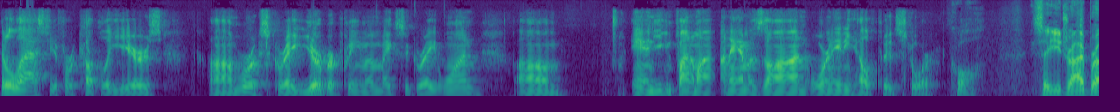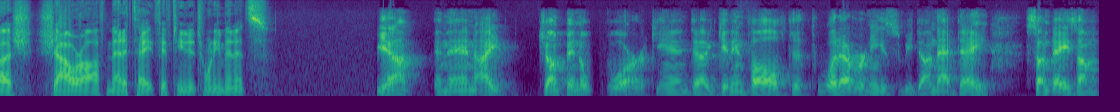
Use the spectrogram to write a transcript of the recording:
It'll last you for a couple of years. Um, works great. Yerba Prima makes a great one. Um, and you can find them on Amazon or in any health food store. Cool. So you dry brush, shower off, meditate 15 to 20 minutes. Yeah, and then I jump into work and uh, get involved with whatever needs to be done that day. Some days I'm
